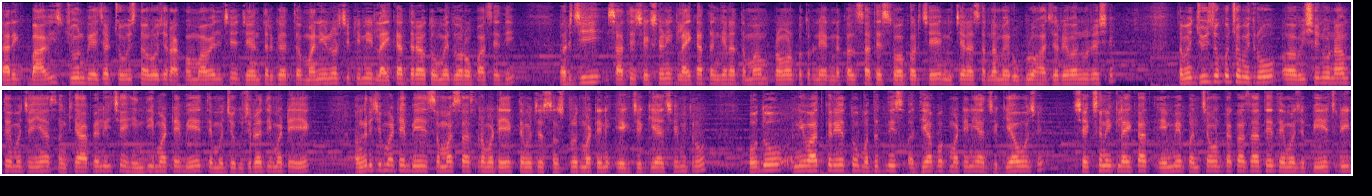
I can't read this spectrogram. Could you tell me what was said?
તારીખ બાવીસ જૂન બે હજાર ચોવીસના રોજ રાખવામાં આવેલ છે, જે અંતર્ગત માની યુનિવર્સિટીની લાયકાત ધરાવતા ઉમેદવારો પાસેથી અરજી સાથે શૈક્ષણિક લાયકાત અંગેના તમામ પ્રમાણપત્રોની એક નકલ સાથે સ્વખર્ચે નીચેના સરનામે રૂબરૂ હાજર રહેવાનું રહેશે. તમે જોઈ શકો છો મિત્રો વિષયનું નામ તેમજ અહીંયા સંખ્યા આપેલી છે. હિન્દી માટે બે, તેમજ ગુજરાતી માટે એક, અંગ્રેજી માટે બે, સમાજશાસ્ત્ર માટે એક, તેમજ સંસ્કૃત માટેની એક જગ્યા છે મિત્રો. હોદ્દોની વાત કરીએ તો મદદનીશ અધ્યાપક માટેની આ જગ્યાઓ છે. શૈક્ષણિક લાયકાત એમએ પંચાવન ટકા સાથે તેમજ પીએચડી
